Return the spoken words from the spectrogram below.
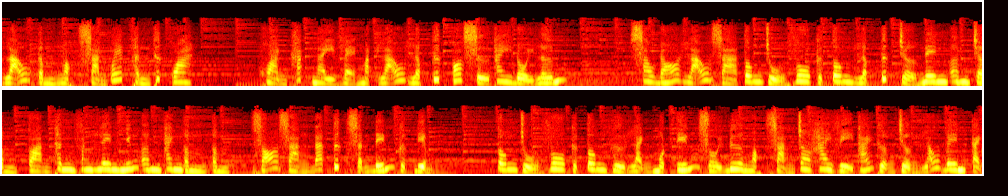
lão cầm ngọc sản quét thần thức qua. Khoảnh khắc này vẻ mặt lão lập tức có sự thay đổi lớn. Sau đó lão già tôn chủ vô cực tôn lập tức trở nên âm trầm toàn thân văng lên những âm thanh ầm ầm, rõ ràng đã tức giận đến cực điểm tông chủ vô cực tông hừ lạnh một tiếng rồi đưa ngọc sản cho hai vị thái thượng trưởng lão bên cạnh.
